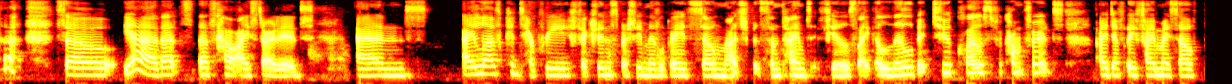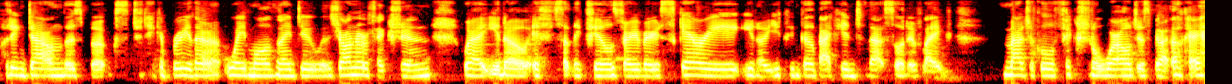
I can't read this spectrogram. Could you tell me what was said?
so yeah, that's that's how I started, and I love contemporary fiction, especially middle grade, so much, but sometimes it feels like a little bit too close for comfort. I definitely find myself putting down those books to take a breather way more than I do with genre fiction, where, you know, if something feels very, very scary, you know, you can go back into that sort of like magical fictional world just be like okay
